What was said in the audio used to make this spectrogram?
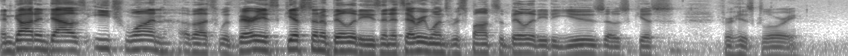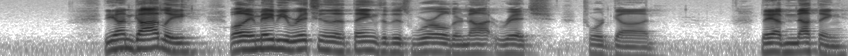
And God endows each one of us with various gifts and abilities, and it's everyone's responsibility to use those gifts for His glory. The ungodly, while they may be rich in the things of this world, are not rich toward God. They have nothing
